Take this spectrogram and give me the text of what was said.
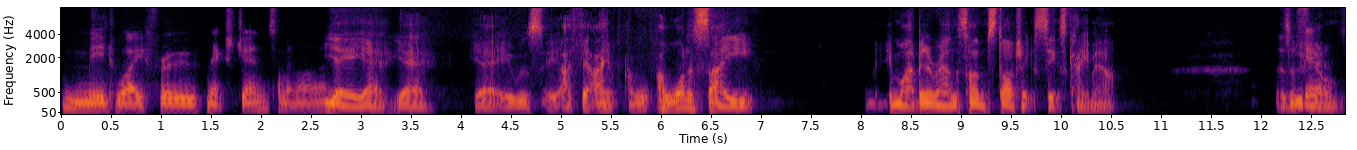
midway through next gen, something like that. Yeah, yeah, yeah, yeah. Yeah, it was. I think I, I, I want to say it might have been around the time Star Trek Six came out as a Yeah. film,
